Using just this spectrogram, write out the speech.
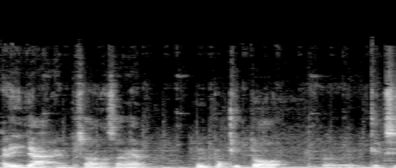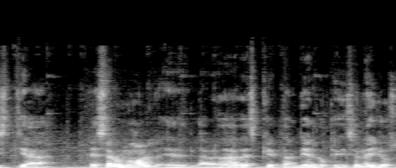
ahí ya empezaron a saber un poquito eh, que existía ese rumor. Eh, la verdad es que también lo que dicen ellos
